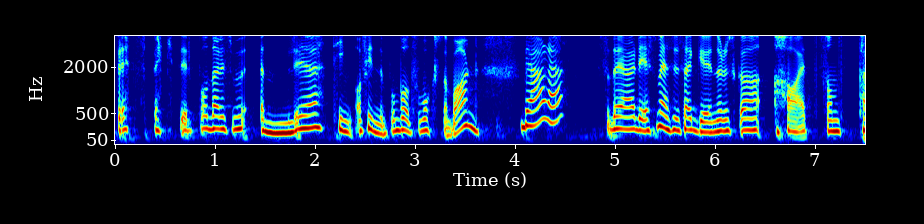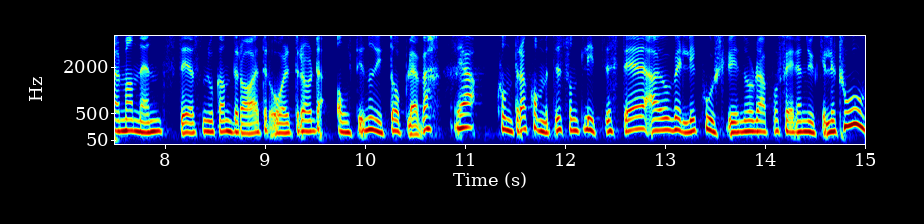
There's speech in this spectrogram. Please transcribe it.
bredt spekter på, det er liksom uendelige ting å finne på, både for voksne og barn. Det er det. Så det er det som jeg synes er gøy når du skal ha et sånn permanent sted som du kan dra etter år etter år. Det er alltid noe nytt å oppleve. Ja. Kontra å komme til et sånt lite sted er jo veldig koselig når du er på ferie en uke eller to.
